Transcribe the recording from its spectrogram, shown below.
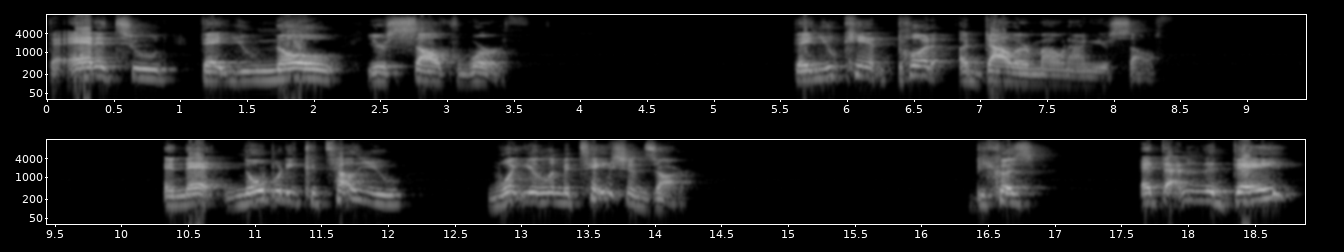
The attitude that you know your self worth that you can't put a dollar amount on yourself. And that nobody could tell you what your limitations are. Because at the end of the day,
